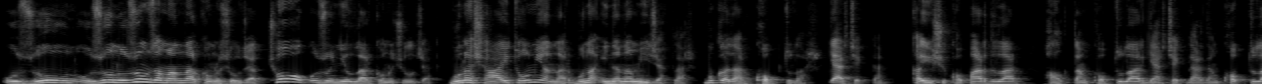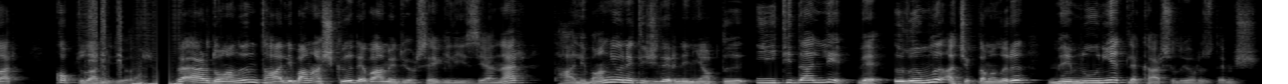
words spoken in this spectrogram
uzun uzun uzun zamanlar konuşulacak. Çok uzun yıllar konuşulacak. Buna şahit olmayanlar buna inanamayacaklar. Bu kadar koptular gerçekten. Kayışı kopardılar, halktan koptular, gerçeklerden koptular, koptular gidiyorlar. Ve Erdoğan'ın Taliban aşkı devam ediyor sevgili izleyenler. Taliban yöneticilerinin yaptığı itidalli ve ılımlı açıklamaları memnuniyetle karşılıyoruz demiş.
